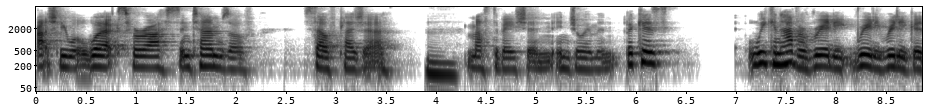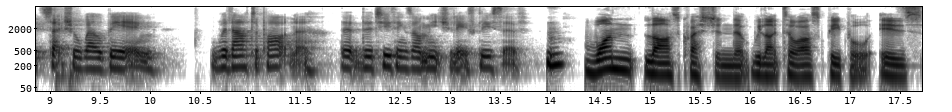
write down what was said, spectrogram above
actually what works for us in terms of self pleasure, mm. masturbation, enjoyment. Because we can have a really, really, really good sexual well being without a partner. The, the two things aren't mutually exclusive. Mm. One last question that we like to ask people is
